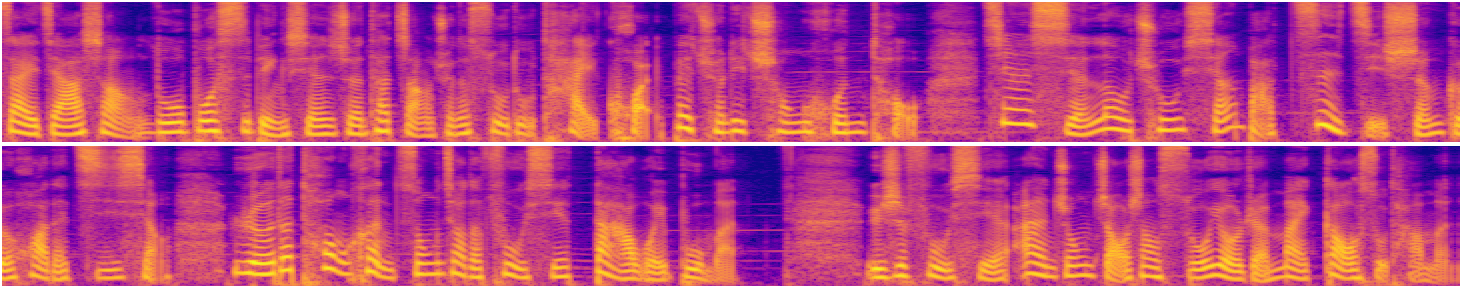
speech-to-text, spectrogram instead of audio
再加上罗伯斯饼先生，他掌权的速度太快，被权力冲昏头，竟然显露出想把自己神格化的迹象，惹得痛恨宗教的傅歇大为不满。于是傅歇暗中找上所有人脉，告诉他们：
